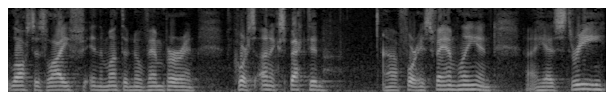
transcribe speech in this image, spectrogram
lost his life in the month of November, and of course, unexpected uh, for his family. And uh, he has three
